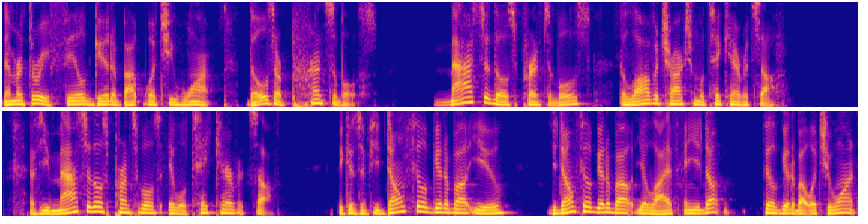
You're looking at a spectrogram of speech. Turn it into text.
Number three, feel good about what you want. Those are principles. Master those principles, the law of attraction will take care of itself. If you master those principles, it will take care of itself. Because if you don't feel good about you, you don't feel good about your life, and you don't feel good about what you want,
